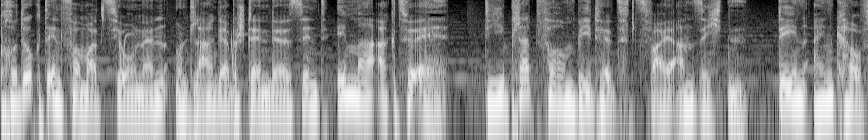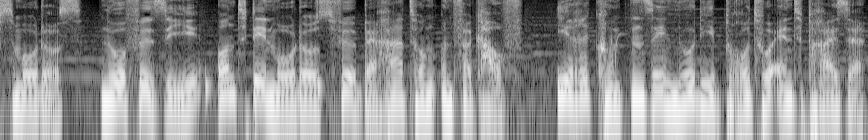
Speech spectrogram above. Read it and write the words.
Produktinformationen und Lagerbestände sind immer aktuell. Die Plattform bietet zwei Ansichten. Den Einkaufsmodus, nur für Sie, und den Modus für Beratung und Verkauf. Ihre Kunden sehen nur die Bruttoendpreise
